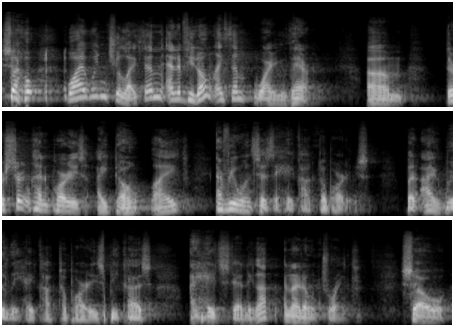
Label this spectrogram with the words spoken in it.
So why wouldn't you like them? And if you don't like them, why are you there? Um, there's certain kind of parties I don't like. Everyone says they hate cocktail parties, but I really hate cocktail parties because I hate standing up and I don't drink. So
